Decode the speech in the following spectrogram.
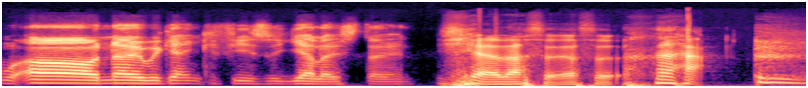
well, Oh no, we're getting confused with Yellowstone. Yeah, that's it. That's it.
